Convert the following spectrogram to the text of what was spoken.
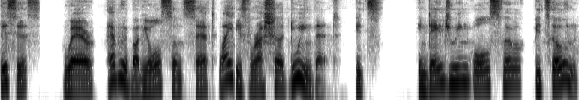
this is where everybody also said, why is Russia doing that? It's endangering also its own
